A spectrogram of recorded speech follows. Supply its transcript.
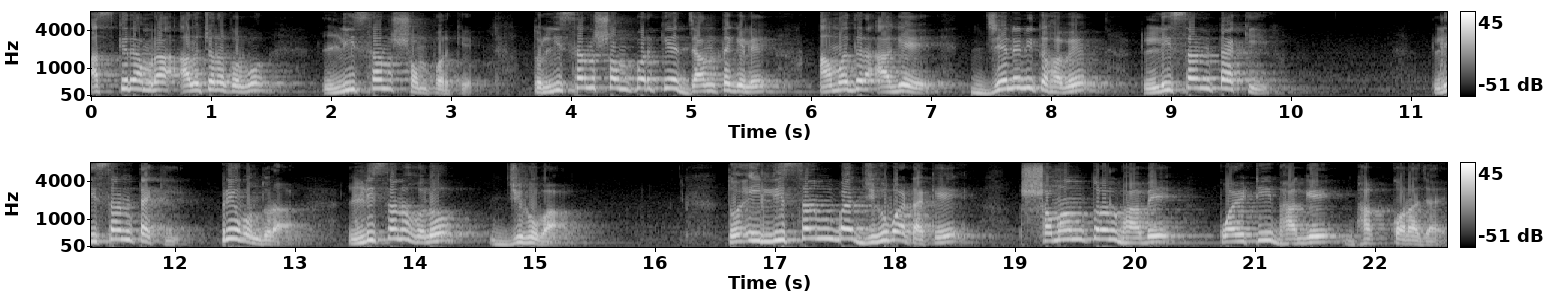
আজকের আমরা আলোচনা করব লিসান সম্পর্কে। তো লিসান সম্পর্কে জানতে গেলে আমাদের আগে জেনে নিতে হবে, লিসানটা কি? লিসানটা কি? প্রিয় বন্ধুরা, লিসান হলো জিহুবা। তো এই লিসান বা জিহুবাটাকে সমান্তরালভাবে কয়টি ভাগে ভাগ করা যায়?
